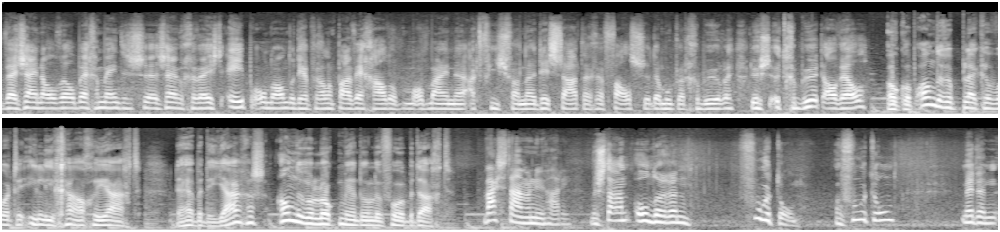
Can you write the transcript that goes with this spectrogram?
wij zijn al wel bij gemeentes zijn we geweest. Epe onder andere, die heb ik al een paar weggehaald op, op mijn advies van dit staat er vals, daar moet wat gebeuren. Dus het gebeurt al wel. Ook op andere plekken wordt er illegaal gejaagd. Daar hebben de jagers andere lokmiddelen voor bedacht. Waar staan we nu, Harry? We staan onder een voerton. Een voerton met een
